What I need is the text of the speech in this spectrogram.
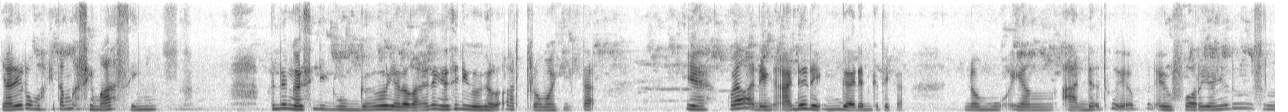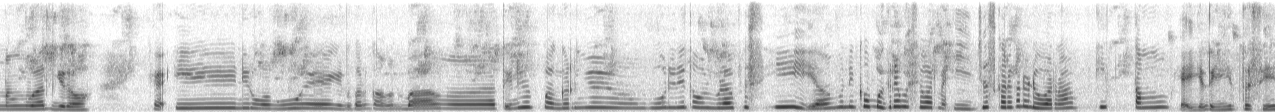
nyari rumah kita masing-masing. Ada nggak sih di Google ya kan? Ada nggak sih di Google Art rumah kita? Ya yeah, well ada yang ada deh enggak. Dan ketika nemu yang ada tuh ya pun euforianya tuh seneng banget gitu kayak ini rumah gue gitu kan kangen banget. Ini pagarnya ya ampun ini tahun berapa sih? Ya ampun ini kok pagarnya masih warna hijau? Sekarang kan udah warna hitam. Kayak gitu gitu sih.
